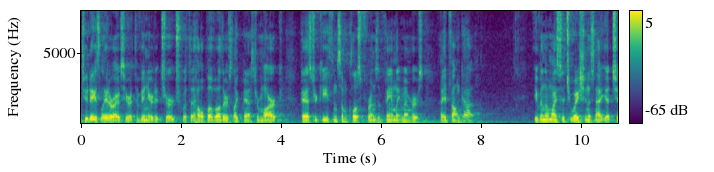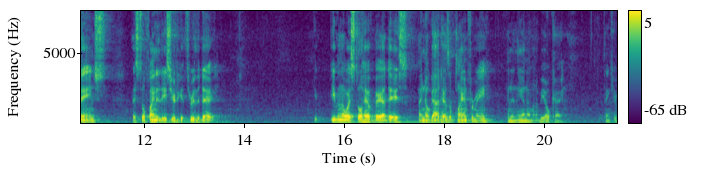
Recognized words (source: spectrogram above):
two days later, I was here at the Vineyard at church with the help of others like Pastor Mark, Pastor Keith, and some close friends and family members. I had found God. Even though my situation has not yet changed, I still find it easier to get through the day. Even though I still have bad days, I know God has a plan for me, and in the end, I'm going to be okay. Thank you.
